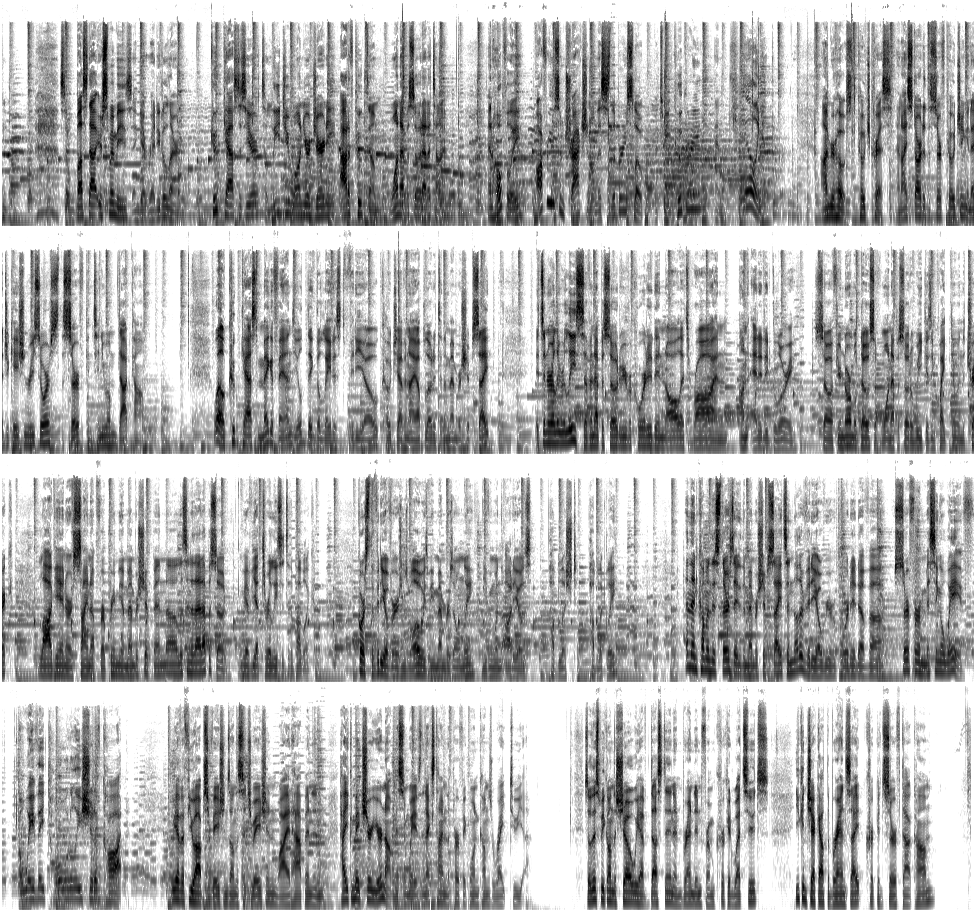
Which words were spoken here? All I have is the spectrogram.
so bust out your swimmies and get ready to learn. Kookcast is here to lead you on your journey out of kookdom, one episode at a time. And hopefully, offer you some traction on this slippery slope between kookery and killing it. I'm your host, Coach Chris, and I started the surf coaching and education resource, thesurfcontinuum.com. Well, Kookcast mega fans, you'll dig the latest video Coach Ev and I uploaded to the membership site. It's an early release of an episode we recorded in all its raw and unedited glory. So if your normal dose of one episode a week isn't quite doing the trick, log in or sign up for a premium membership and uh, listen to that episode. We have yet to release it to the public. Of course, the video versions will always be members only, even when the audio is published publicly. And then coming this Thursday to the membership sites, another video we recorded of a surfer missing a wave. A wave they totally should have caught. We have a few observations on the situation, why it happened, and how you can make sure you're not missing waves the next time the perfect one comes right to you. So, this week on the show, we have Dustin and Brendan from Crooked Wetsuits. You can check out the brand site, crookedsurf.com.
